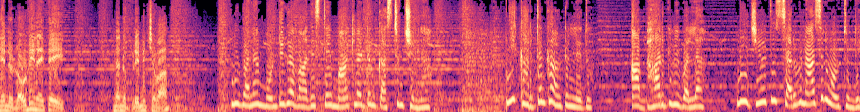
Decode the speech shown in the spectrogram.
నేను రౌడీనైతే నన్ను ప్రేమించవా? నువ్వలా మొండిగా వాదిస్తే మాట్లాడడం కష్టం చిన్న. నీకు అర్థం కావటం లేదు. ఆ భార్గవి వల్ల నీ జీవితం సర్వనాశనం అవుతుంది.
